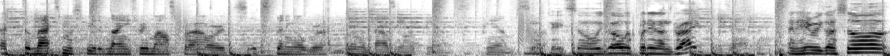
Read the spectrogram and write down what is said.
at the maximum speed of 93 miles per hour, it's, it's spinning over 11,000 RPM. So. Okay, so we go, we put it on drive. Exactly. And here we go. So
